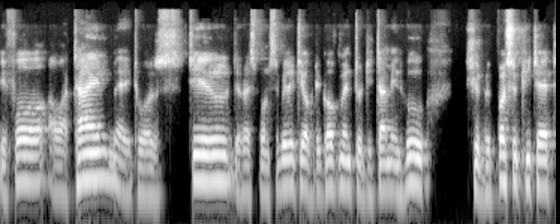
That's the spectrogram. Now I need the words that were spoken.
Before our time, it was still the responsibility of the government to determine who should be prosecuted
